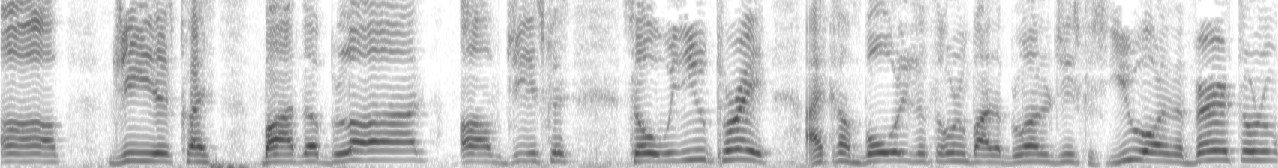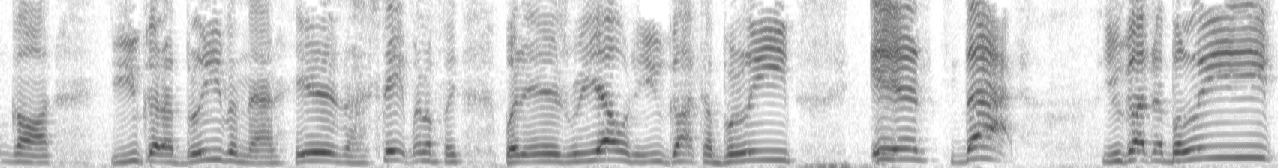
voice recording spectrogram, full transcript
of Jesus Christ, by the blood of Jesus Christ. So when you pray, I come boldly to the throne by the blood of Jesus Christ. You are in the very throne of God. You got to believe in that. It is a statement of faith, but it is reality. You got to believe in that. You got to believe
